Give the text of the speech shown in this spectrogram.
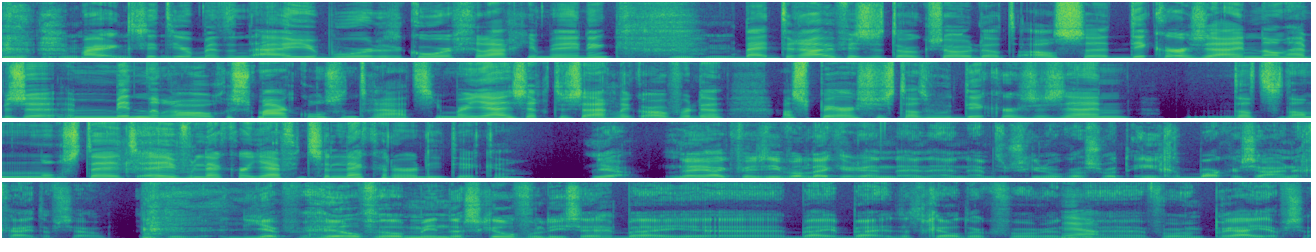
maar ik zit hier met een uienboer, dus ik hoor graag je mening. Mhm. Bij druiven is het ook zo dat als ze dikker zijn, dan hebben ze een mindere hoge smaakconcentratie. Maar jij zegt dus eigenlijk over de asperges dat hoe dikker ze zijn, dat ze dan nog steeds even lekker. Jij vindt ze lekkerder, die dikke. Ja, nou ja, ik vind ze ieder geval lekker en, en, en, en misschien ook een soort ingebakken zuinigheid of zo. Je hebt heel veel minder schilverlies hè, bij, eh, bij, bij, dat geldt ook voor een, Ja. eh, voor een prei of zo.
